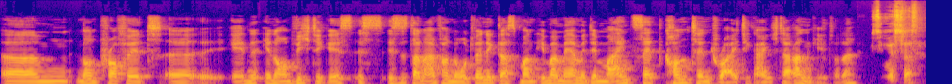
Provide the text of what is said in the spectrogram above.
ähm, Non-Profit äh, enorm wichtig ist, ist, ist es dann einfach notwendig, dass man immer mehr mit dem Mindset Content Writing eigentlich daran geht, oder? So ist das,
